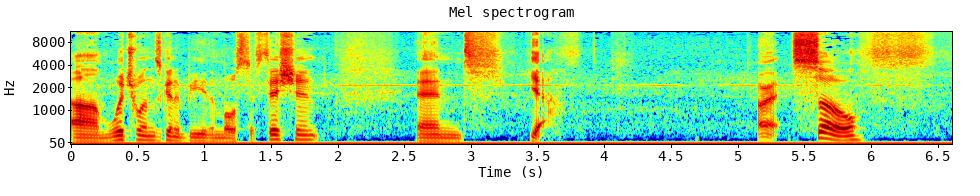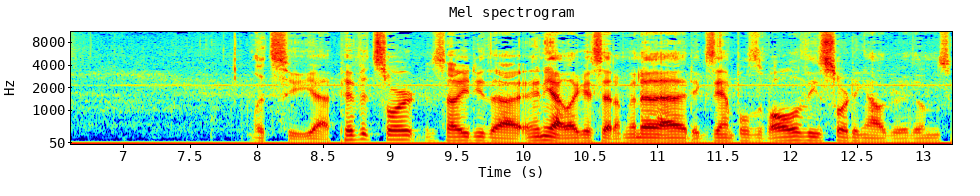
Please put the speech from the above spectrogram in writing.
um, which one's going to be the most efficient, and yeah. All right, so let's see. Yeah, pivot sort is how you do that, and yeah, like I said, I'm going to add examples of all of these sorting algorithms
